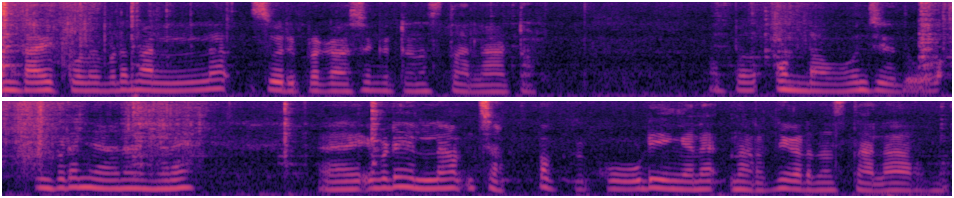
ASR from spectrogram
ഉണ്ടായിക്കോളും. ഇവിടെ നല്ല സൂര്യപ്രകാശം കിട്ടുന്ന സ്ഥലമാണ് കേട്ടോ. അപ്പോൾ ഉണ്ടാവുകയും ചെയ്തോളും. ഇവിടെ ഞാനങ്ങനെ ഇവിടെ എല്ലാം ചപ്പൊക്കെ കൂടി ഇങ്ങനെ നിറഞ്ഞു കിടന്ന സ്ഥലമായിരുന്നു.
